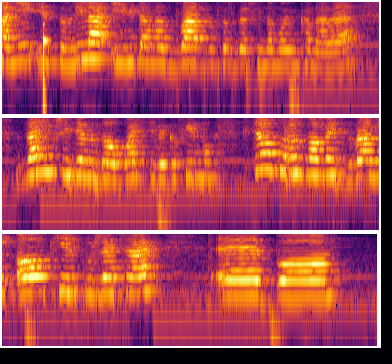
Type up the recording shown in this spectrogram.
kochani, jestem Lila i witam Was bardzo serdecznie na moim kanale. Zanim przejdziemy do właściwego filmu, chciałam porozmawiać z Wami o kilku rzeczach, yy, bo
